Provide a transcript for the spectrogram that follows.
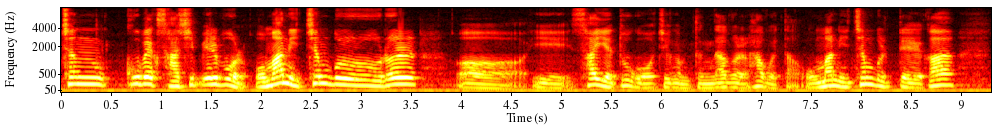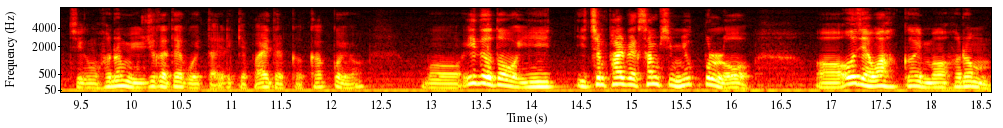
1941불 5만 2천불을 어, 이 사이에 두고 지금 등락을 하고 있다. 5만 2천불대가 지금 흐름이 유지가 되고 있다. 이렇게 봐야 될 것 같고요. 뭐 이더도 2836불로 어, 어제와 거의 뭐 흐름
